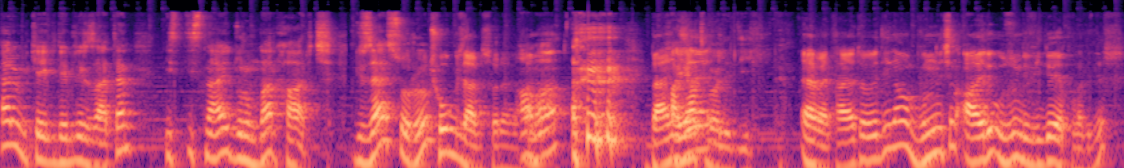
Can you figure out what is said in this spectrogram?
her ülkeye gidebilir zaten. İstisnai durumlar hariç. Güzel soru Çok güzel bir soru evet. Ama- ama, bence hayat böyle değil. Evet hayat öyle değil ama bunun için ayrı uzun bir video yapılabilir.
